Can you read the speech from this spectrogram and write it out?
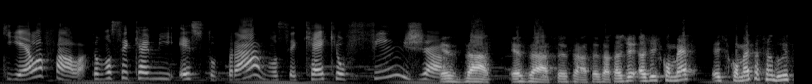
que ela fala. Então você quer me estuprar? Você quer que eu finja? Exato, exato, exato, exato. A gente, a gente começa, a gente começa achando isso,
